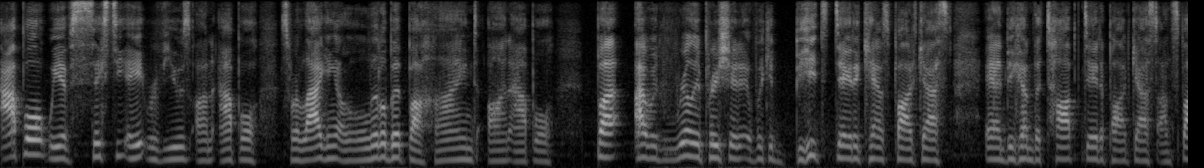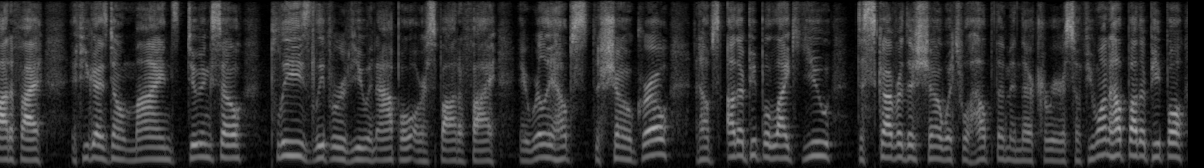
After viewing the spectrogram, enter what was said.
Apple, we have 68 reviews on Apple. So we're lagging a little bit behind on Apple. But I would really appreciate it if we could beat DataCamp's podcast and become the top data podcast on Spotify. If you guys don't mind doing so, please leave a review in Apple or Spotify. It really helps the show grow. It helps other people like you discover the show, which will help them in their career. So if you want to help other people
